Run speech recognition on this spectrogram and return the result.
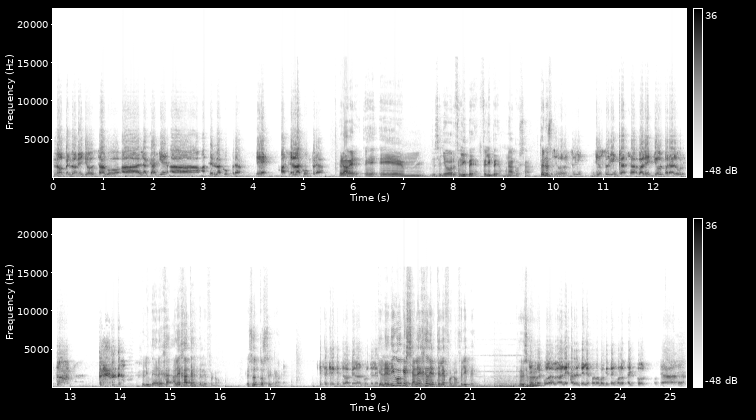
No, perdone, yo salgo a la calle a hacer la compra, ¿eh? A hacer la compra. Pero a ver, eh, eh, señor Felipe, Felipe, una cosa. yo, estoy, yo estoy en casa, ¿vale? Yo voy para el... Felipe, aléjate del teléfono. Eso es tos seca. ¿Qué se cree? ¿Que te va a pegar por teléfono? Que le digo que se aleje del teléfono, Felipe. Pero no me puedo alejar del teléfono porque tengo los iPods. O sea,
